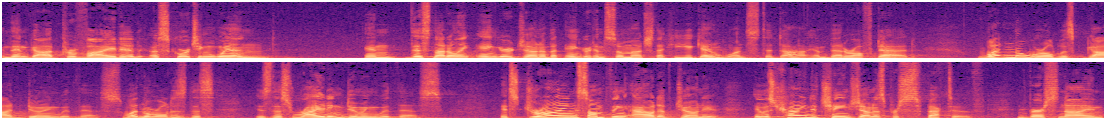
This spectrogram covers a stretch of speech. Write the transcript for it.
And then God provided a scorching wind. And this not only angered Jonah, but angered him so much that he again wants to die. I'm better off dead. What in the world was God doing with this? What in the world is this, is this writing doing with this? It's drawing something out of Jonah. It was trying to change Jonah's perspective. In verse 9,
